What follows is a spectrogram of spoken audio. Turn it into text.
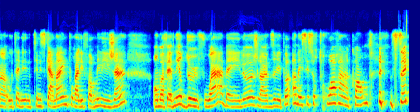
en au Témiscamingue pour aller former les gens, on m'a fait venir deux fois, ben là, je leur dirais pas, ah, mais c'est sur trois rencontres. tu sais,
